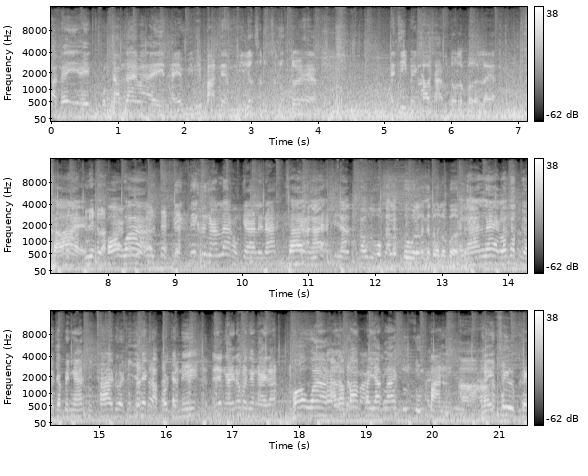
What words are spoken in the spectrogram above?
ก่อนไอ้ไอ้ผมจำได้ว่าไอ้ไทยมีพี่ปัดเนี่ยมีเรื่องสนุกสนุกๆด้วยฮะไอ้ที่ไปเข้าฉากโดนระเบิดเลยอะ ใช่ เนี่ยเหรอ เพราะว่า นี่นี่คืองานแรกของแกเลยนะใช่งานแรกที่จะเข้าสู่วงการรถตู้แล้วก็จะโดนระเบิดเลยงานแรกแล้วก็เกือบจะเป็นงานสุดท้ายด้วยที่จะได้ขับรถคันนี้ ยังไงนะมันยังไงนะ เพราะว่าอัลบั้มพยักร้ายศูนย์ศูนย์ปั่นอ่า ในชื่อเพล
